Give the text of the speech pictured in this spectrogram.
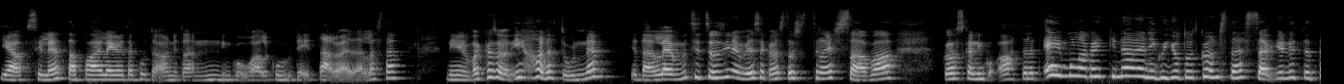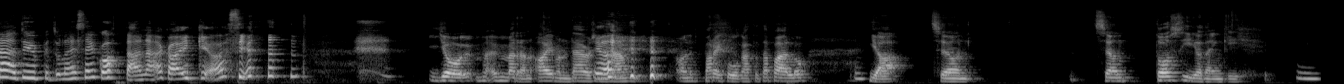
ja silleen tapailee jotakuta on jotain niin alkudeittailua ja tällaista, niin vaikka se on ihana tunne ja tälleen, mutta sitten se on siinä mielessä myös tosi stressaavaa, koska niin ajattelet, että ei mulla on kaikki nämä niin jutut kans tässä, ja nyt tämä tyyppi tulee sekoittaa nämä kaikki asiat. Joo, mä ymmärrän aivan täysin. Mä oon nyt pari kuukautta tapaillut, ja se on, se on tosi jotenkin mm.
